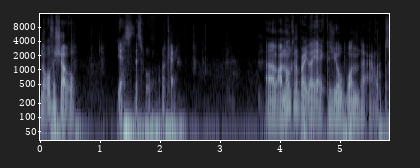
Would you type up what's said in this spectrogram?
Not with a shovel. Yes, this wall. Okay. Um, I'm not going to break that yet because you'll wander out.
